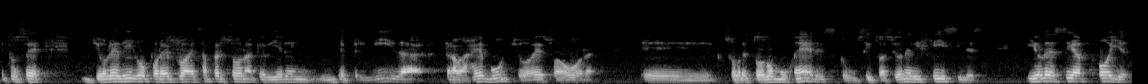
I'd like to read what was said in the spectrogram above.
Entonces, yo le digo, por ejemplo, a esa persona que vienen deprimida, trabajé mucho eso ahora, eh, sobre todo mujeres con situaciones difíciles, y yo le decía, oye,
